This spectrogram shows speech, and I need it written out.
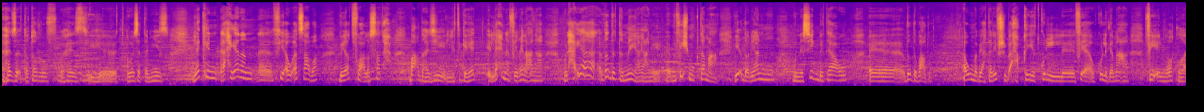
هذا التطرف وهذه وهذا التمييز. لكن أحيانا في أوقات صعبة بيطفو على السطح بعض هذه الاتجاهات اللي إحنا في غنى عنها. والحقيقة ضد التنمية يعني مفيش مجتمع يقدر ينمو والنسيج بتاعه ضد بعضه. أو ما بيعترفش باحقيه كل فئة أو كل جماعة في المواطنة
